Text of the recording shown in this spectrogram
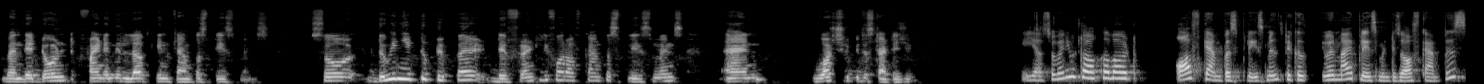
when they don't find any luck in campus placements. So, do we need to prepare differently for off campus placements and what should be the strategy? yeah so when you talk about off campus placements because even my placement is off campus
